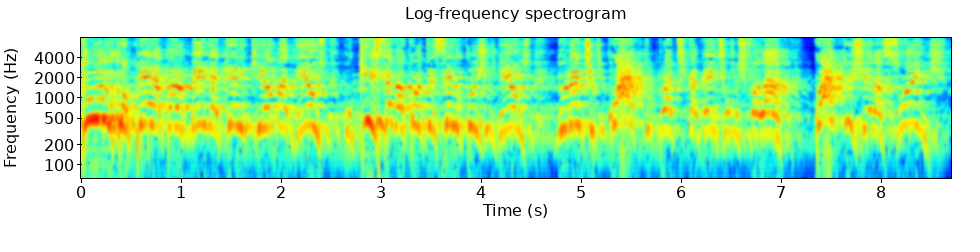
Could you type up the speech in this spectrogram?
Tudo coopera para o bem daquele que ama a Deus. O que estava acontecendo com os judeus durante quatro, praticamente, vamos falar, quatro gerações,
